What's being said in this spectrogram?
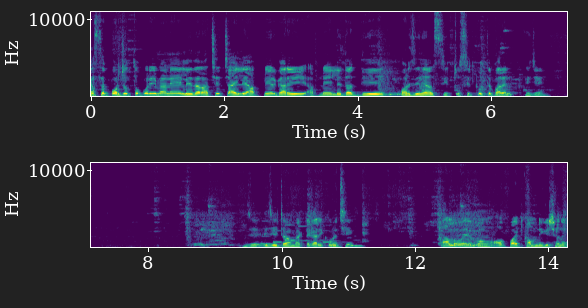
কাছে পর্যাপ্ত পরিমাণে লেদার আছে। চাইলে আপনার গাড়ি, আপনি লেদার দিয়ে অরিজিনাল সিট টু সিট করতে পারেন। এই যে। এই যে এটা আমরা একটা গাড়ি করেছি। কালো এবং অফ হোয়াইট কমিউনিকেশনে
